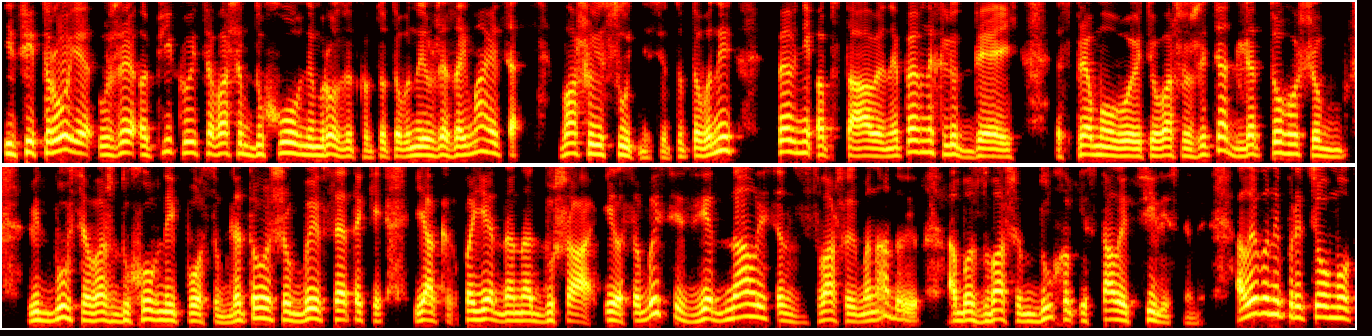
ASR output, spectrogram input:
і ці троє вже опікуються вашим духовним розвитком, тобто вони вже займаються вашою сутністю, тобто вони певні обставини, певних людей спрямовують у ваше життя для того, щоб відбувся ваш духовний поступ, для того, щоб ви все-таки, як поєднана душа і особистість, з'єдналися з вашою монадою або з вашим духом і стали цілісними. Але вони при цьому.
